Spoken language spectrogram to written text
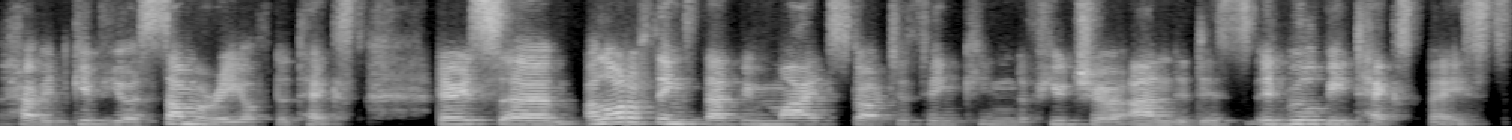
have it give you a summary of the text. There's um, a lot of things that we might start to think in the future, and it is it will be text-based.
